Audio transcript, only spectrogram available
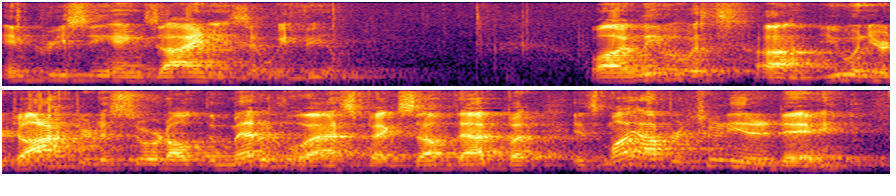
increasing anxieties that we feel? Well, I leave it with uh, you and your doctor to sort out the medical aspects of that, but it's my opportunity today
